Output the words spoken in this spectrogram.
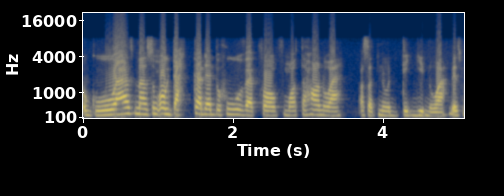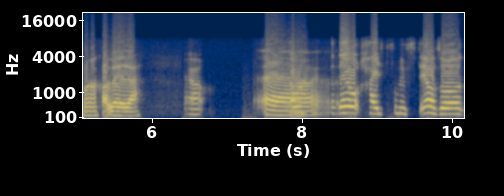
og gode, men som òg dekker det behovet for på en måte ha noe Altså at noe digger noe, hvis man kan kalle det det. Ja. Eh, Men det er jo helt fornuftig. altså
